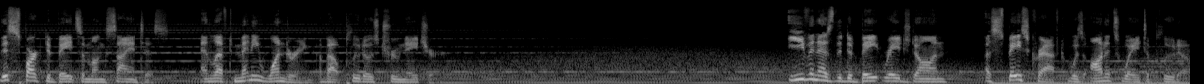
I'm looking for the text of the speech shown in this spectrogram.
This sparked debates among scientists and left many wondering about Pluto's true nature. Even as the debate raged on, a spacecraft was on its way to Pluto.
